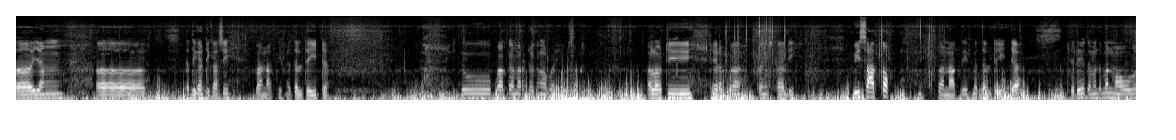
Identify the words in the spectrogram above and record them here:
uh, yang uh, ketika dikasih bahan aktif metal daida itu pakai merek dagang apa ya? Kalau di daerah banyak sekali. Wisatok bahan aktif metal daida jadi teman-teman mau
